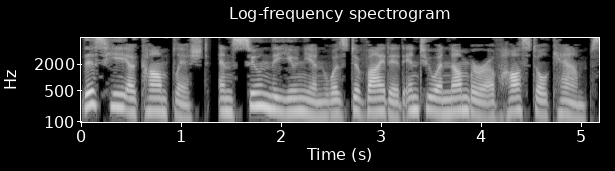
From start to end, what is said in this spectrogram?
This he accomplished, and soon the Union was divided into a number of hostile camps.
